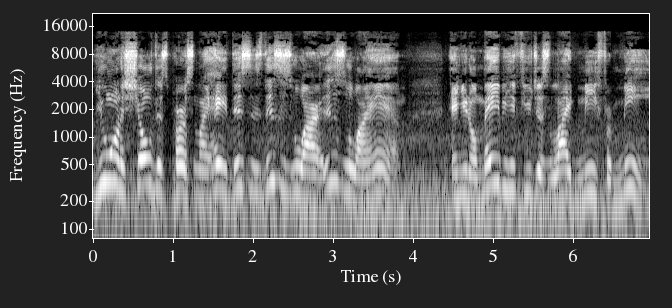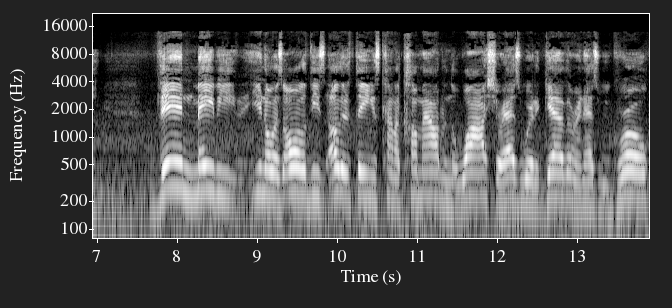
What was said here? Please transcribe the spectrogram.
you want to show this person like hey this is this is who I this is who I am and you know maybe if you just like me for me then maybe you know as all of these other things kind of come out in the wash or as we're together and as we grow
